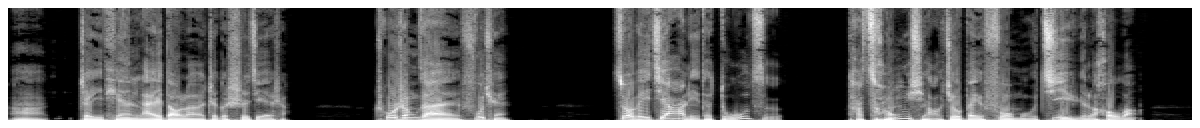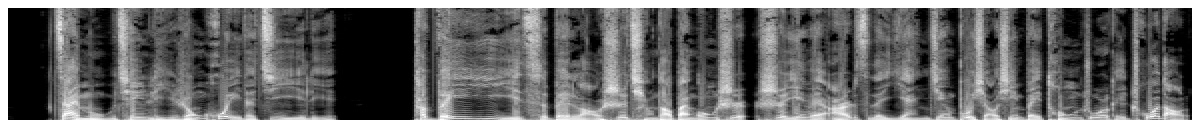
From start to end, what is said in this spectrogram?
啊，这一天来到了这个世界上，出生在福泉。作为家里的独子，他从小就被父母寄予了厚望，在母亲李荣慧的记忆里。他唯一一次被老师请到办公室，是因为儿子的眼睛不小心被同桌给戳到了。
